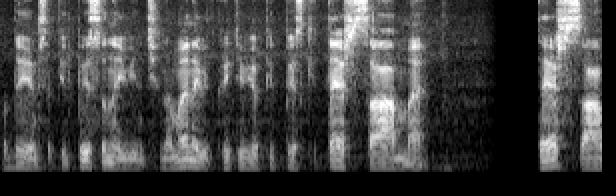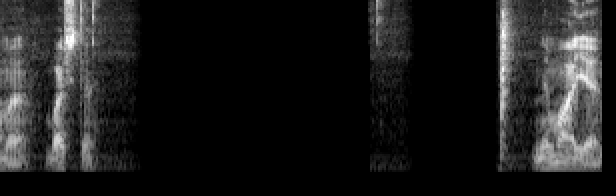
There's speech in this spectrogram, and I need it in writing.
подивимося, підписаний він чи на мене відкриті його підписки. Те ж саме. Те ж саме. Бачите? Немає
